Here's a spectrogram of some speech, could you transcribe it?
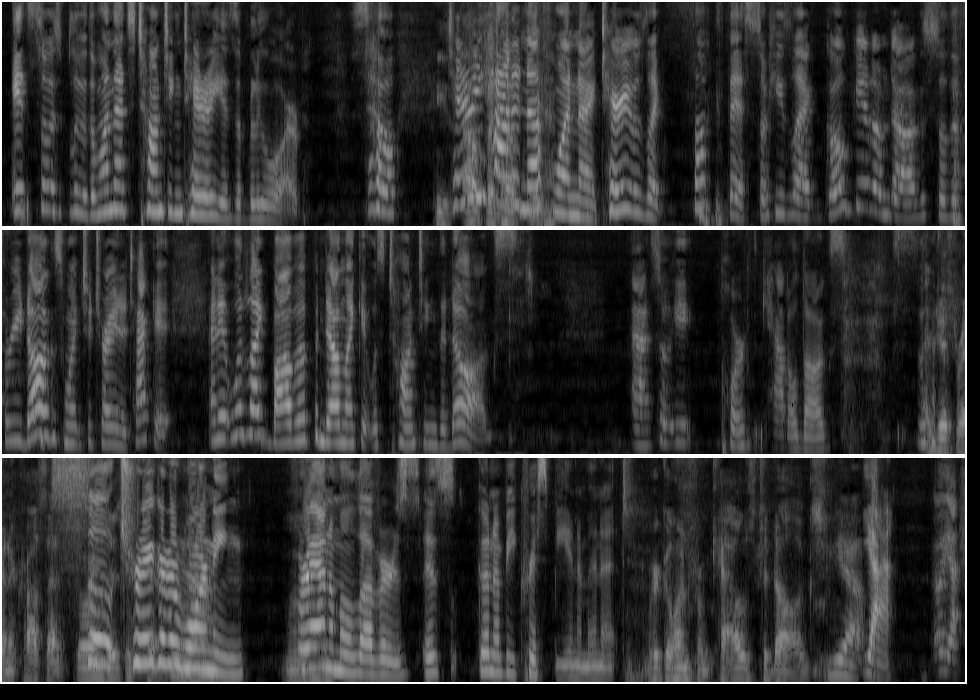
it's so it's blue. The one that's taunting Terry is a blue orb. So He's Terry had up, enough yeah. one night. Terry was like, "Fuck this!" So he's like, "Go get them, dogs." So the three dogs went to try and attack it, and it would like bob up and down like it was taunting the dogs. And so it poor cattle dogs. I just ran across that story. So This trigger terrible. warning for Mhm. animal lovers. It's gonna be crispy in a minute. We're going from cows to dogs. Yeah. Yeah. Oh yeah.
